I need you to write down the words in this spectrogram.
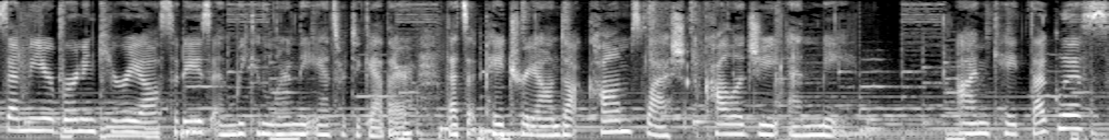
send me your burning curiosities and we can learn the answer together. That's at patreon.com slash ecology and me. I'm Kate Douglas.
